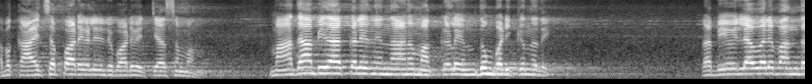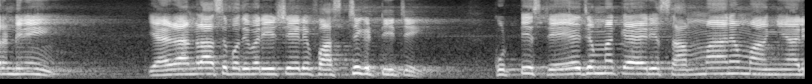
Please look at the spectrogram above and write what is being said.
അപ്പോൾ കാഴ്ചപ്പാടുകളിൽ ഒരുപാട് വ്യത്യാസം വന്നു. മാതാപിതാക്കളിൽ നിന്നാണ് മക്കൾ എന്തും പഠിക്കുന്നത്. റബിയുല്ലവൽ പന്ത്രണ്ടിന് ഏഴാം ക്ലാസ് പൊതുപരീക്ഷയിൽ ഫസ്റ്റ് കിട്ടിയിട്ട് കുട്ടി സ്റ്റേജമ്മ കയറി സമ്മാനം വാങ്ങിയാൽ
